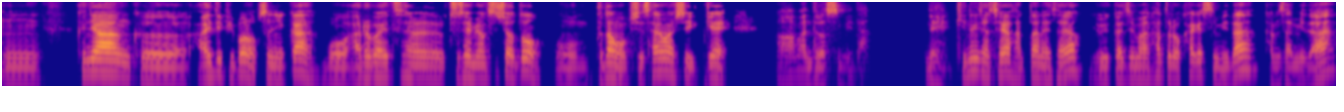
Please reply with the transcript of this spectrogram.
음, 그냥 그 아이디 비번 없으니까 뭐 아르바이트 두세 명 쓰셔도 뭐 부담 없이 사용할 수 있게 어, 만들었습니다. 네, 기능 자체가 간단해서요. 여기까지만 하도록 하겠습니다. 감사합니다.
